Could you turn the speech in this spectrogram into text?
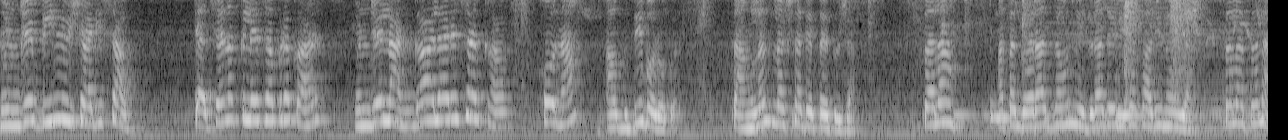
म्हणजे बिनविषारी साप त्याच्या नकलेचा प्रकार म्हणजे लांडगा आलारे सारखा हो ना? अगदी बरोबर. चांगलंच लक्षात येत आहे तुझ्या. चला आता घरात जाऊन निद्रा देवीच्या स्वाधीन होऊया चला चला.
